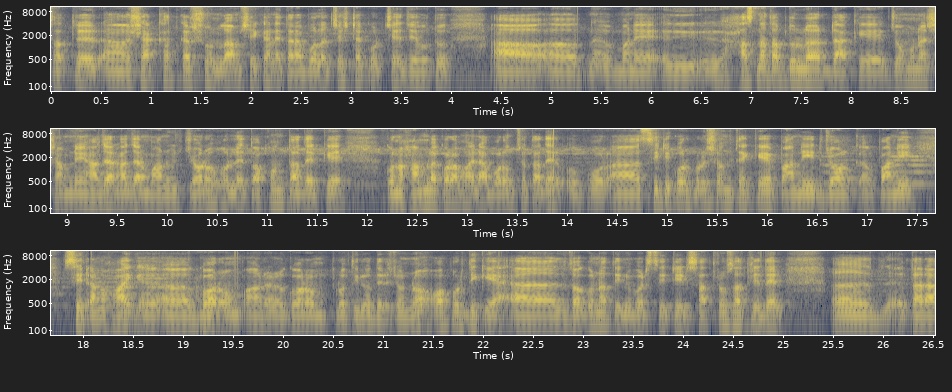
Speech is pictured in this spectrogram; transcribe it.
ছাত্রের সাক্ষাৎকার শুনলাম। সেখানে তারা বলার চেষ্টা করছে যেহেতু মানে হাসনাত আবদুল্লাহর ডাকে যমুনার সামনে হাজার হাজার মানুষ জড়ো হলে তখন তাদেরকে কোনো হামলা করা হয় না, বরঞ্চ তাদের উপর সিটি কর্পোরেশন থেকে পানির জল, পানি ছেটানো হয় গরম আর গরম প্রতিরোধের জন্য। অপরদিকে জগন্নাথ ইউনিভার্সিটির ছাত্রছাত্রীদের তারা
